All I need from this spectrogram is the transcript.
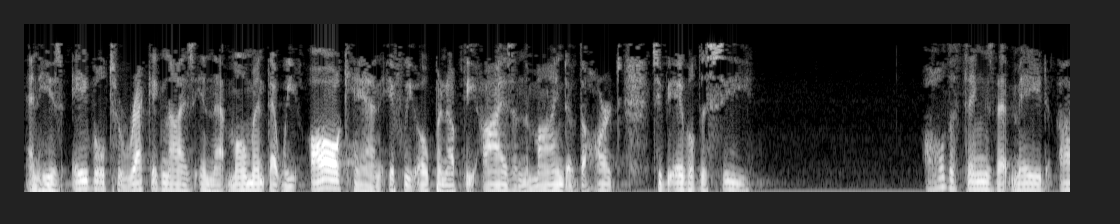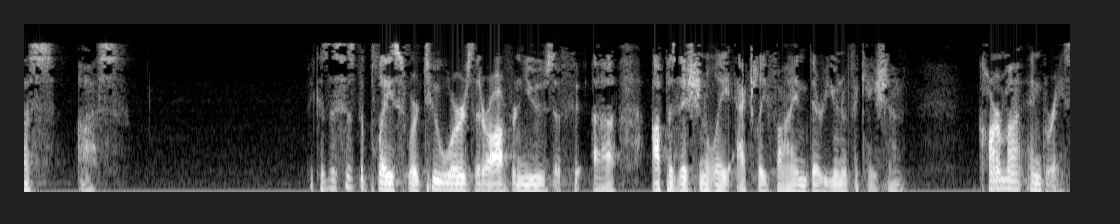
And he is able to recognize in that moment that we all can if we open up the eyes and the mind of the heart to be able to see all the things that made us us. Because this is the place where two words that are often used uh, oppositionally actually find their unification karma and grace.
